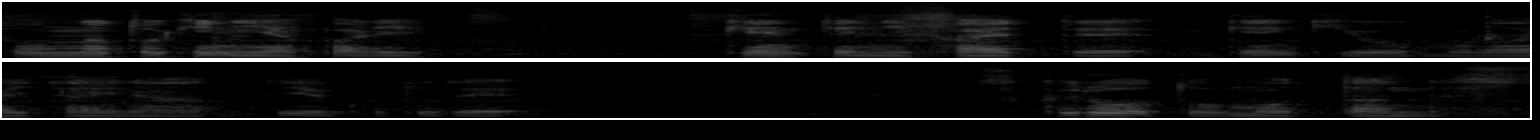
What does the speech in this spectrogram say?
そんな時にやっぱり原点に帰って元気をもらいたいなっていうことで作ろうと思ったんです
